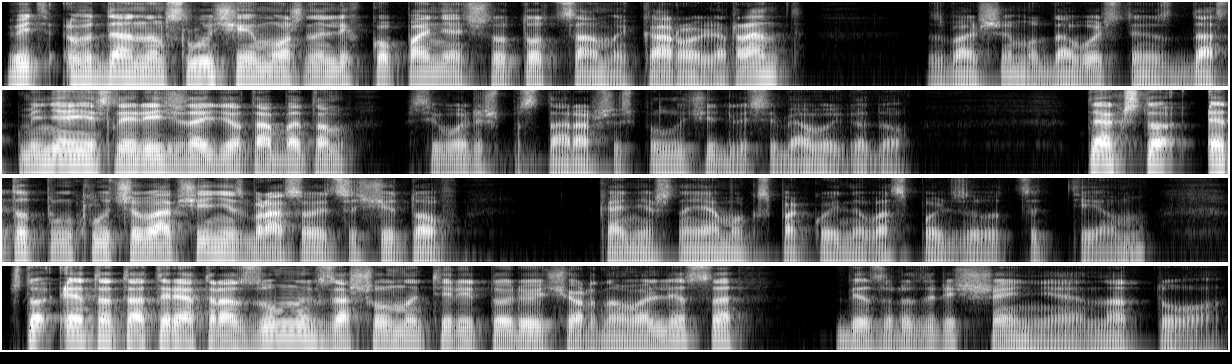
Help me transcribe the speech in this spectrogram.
Ведь в данном случае можно легко понять, что тот самый король Ранд с большим удовольствием сдаст меня, если речь зайдет об этом, всего лишь постаравшись получить для себя выгоду. Так что этот пункт лучше вообще не сбрасывать со счетов. Конечно, я мог спокойно воспользоваться тем, что этот отряд разумных зашел на территорию Черного леса без разрешения на то.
